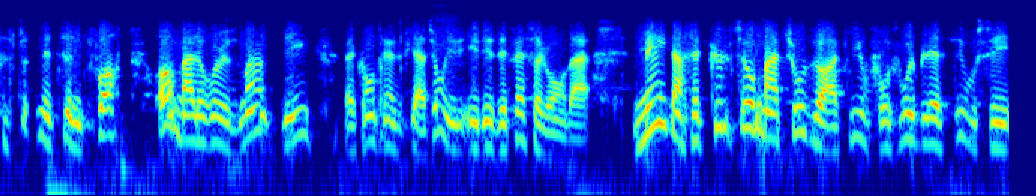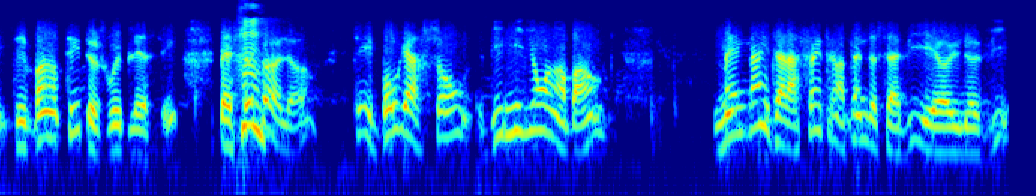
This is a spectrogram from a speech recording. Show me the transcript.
toute médecine forte a malheureusement des euh, contre-indications et, des effets secondaires. Mais dans cette culture macho du hockey où il faut jouer blessé, où c'est, vanté de jouer blessé, ben ce hmm. gars-là, beau garçon, des millions en banque, Maintenant, il est à la fin trentaine de sa vie et a une vie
